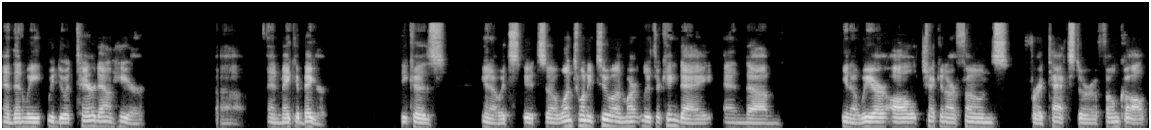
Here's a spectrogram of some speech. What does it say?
and then we we do a tear down here, uh, and make it bigger, because you know it's it's uh, 122 on Martin Luther King Day, and um, you know we are all checking our phones for a text or a phone call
